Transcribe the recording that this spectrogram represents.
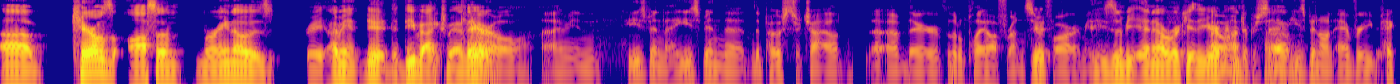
Um, Carroll's awesome. Moreno is great. I mean, dude, the D backs, man, they're I mean, he's been the he's been the the poster child uh, of their little playoff run so Dude, far. I mean, he's gonna be NL Rookie of the Year, oh, man. 100%. Um, he's been on every pick.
